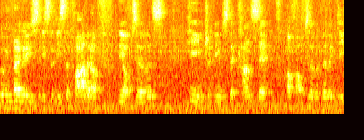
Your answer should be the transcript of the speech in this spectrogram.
Luenberger is, is, is the father of the observers. He introduced the concept of observability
